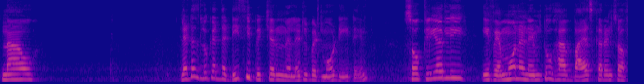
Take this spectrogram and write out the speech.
Now let us look at the DC picture in a little bit more detail. So clearly if M1 and M2 have bias currents of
